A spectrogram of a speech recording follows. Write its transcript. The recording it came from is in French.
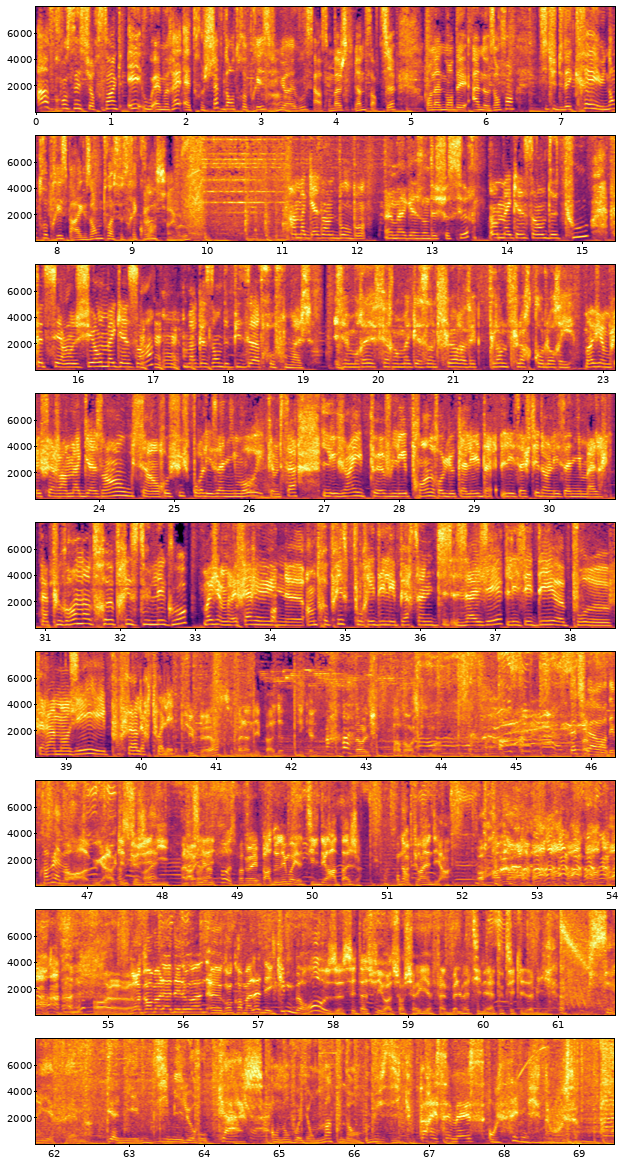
Un Français sur cinq est ou aimerait être chef d'entreprise. Ah. Figurez-vous, c'est un sondage qui vient de sortir. On a demandé à nos enfants si tu devais créer une entreprise, par exemple, toi, ce serait quoi? Ah, c'est rigolo. Un magasin de bonbons. Un magasin de chaussures. Un magasin de tout. En fait, c'est un géant magasin. un magasin de pizza à trois fromages. J'aimerais faire un magasin de fleurs avec plein de fleurs colorées. Moi, j'aimerais faire un magasin où c'est un refuge pour les animaux et comme ça, les gens, ils peuvent les prendre au lieu qu'aller les acheter dans les animaleries. La plus grande entreprise de Lego? Moi, j'aimerais faire une euh, entreprise pour aider les personnes âgées, les aider euh, pour euh, faire à manger et pour faire leurs toilettes. Super, ça s'appelle un EHPAD, nickel. non, mais, pardon, excuse-moi. Toi, tu vas avoir des problèmes. hein. Oh, oui, alors qu'est-ce que j'ai dit Alors, il y a- Ouais, Pardonnez-moi, y a-t-il dérapage On peut plus rien dire. Grand Corps Malade et Lohan, euh, Grand Corps Malade et Kimber Rose, c'est à suivre sur Chérie FM. Belle matinée, à tout de suite les amis. Chérie FM, gagnez 10 000 euros cash en envoyant maintenant musique par SMS au 7 10 12. Alex et Sophie.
